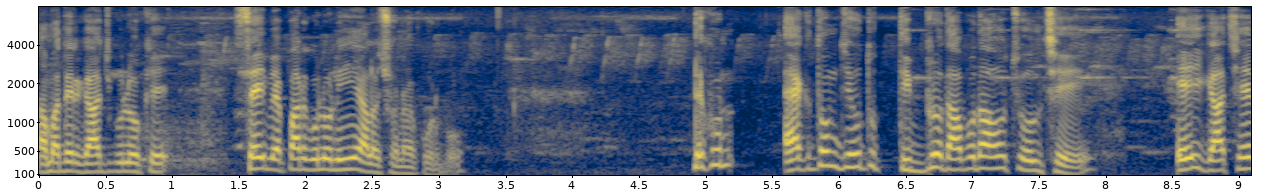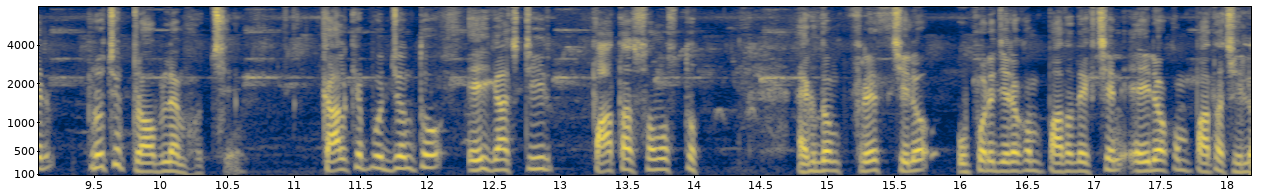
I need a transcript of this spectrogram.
আমাদের গাছগুলোকে, সেই ব্যাপারগুলো নিয়ে আলোচনা করব। দেখুন, একদম যেহেতু তীব্র দাবদাহ চলছে, এই গাছের প্রচুর প্রবলেম হচ্ছে। কালকে পর্যন্ত এই গাছটির পাতা সমস্ত একদম ফ্রেশ ছিল, উপরে যেরকম পাতা দেখছেন এই রকম পাতা ছিল।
